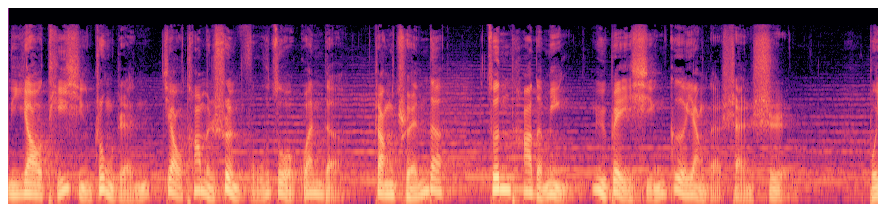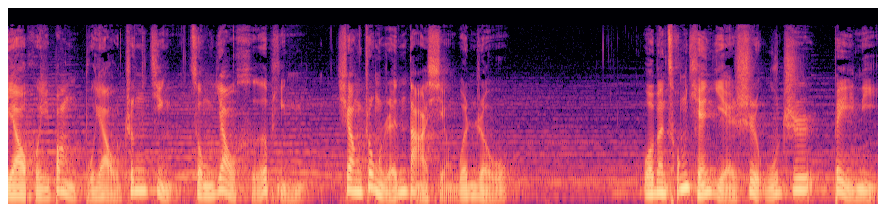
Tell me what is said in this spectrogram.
你要提醒众人，叫他们顺服做官的、掌权的，遵他的命。预备行各样的善事，不要毁谤，不要争竞，总要和平，向众人大显温柔。我们从前也是无知、悖逆、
